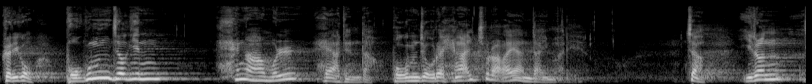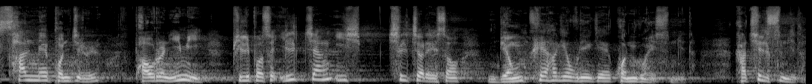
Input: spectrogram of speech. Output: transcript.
그리고 복음적인 행함을 해야 된다. 복음적으로 행할 줄 알아야 한다 이 말이에요. 자, 이런 삶의 본질을 바울은 이미 빌리포스 1장 27절에서 명쾌하게 우리에게 권고했습니다. 같이 읽습니다.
